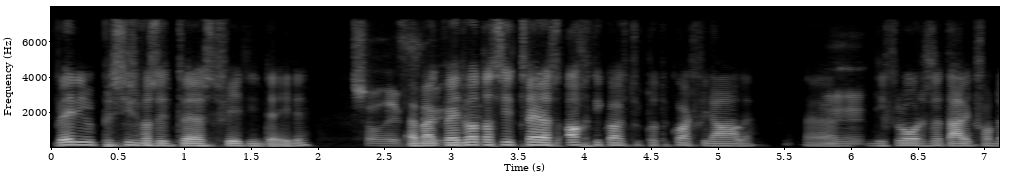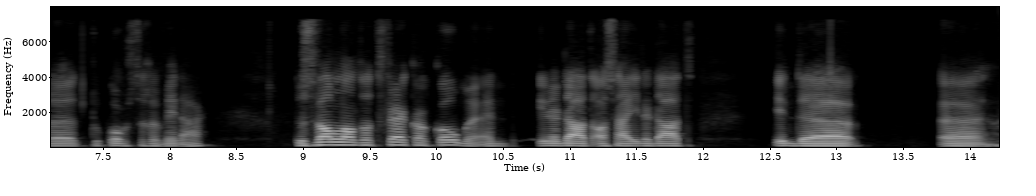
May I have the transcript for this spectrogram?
weet niet precies wat ze in 2014 deden. Uh, maar ik weet wel dat ze in 2018 kwamen tot de kwartfinale. Uh, mm. Die verloren ze uiteindelijk van de toekomstige winnaar. Dus wel een land dat ver kan komen. En inderdaad, als hij inderdaad in de uh,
